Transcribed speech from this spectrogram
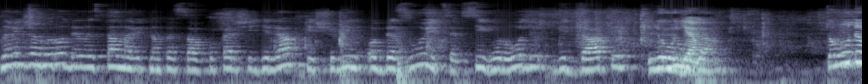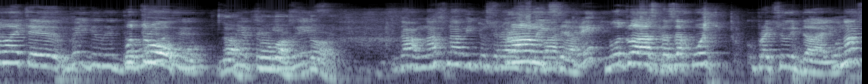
Ну він же городи листа навіть написав по першій ділянці, що він обязується всі городи віддати Людям. людям. Тому давайте Виділи Потроху. дороги, Да, є такий лист. давай. Да, у нас навіть тут раз, два, справиться. три. Будь ласка, заходь, працюй У нас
